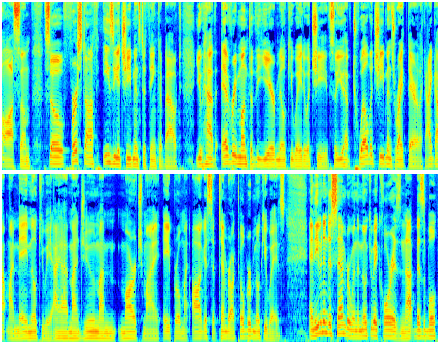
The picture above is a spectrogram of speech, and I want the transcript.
Awesome. So, first off, easy achievements to think about. You have every month of the year Milky Way to achieve. So, you have 12 achievements right there. Like, I got my May Milky Way. I have my June, my March, my April, my August, September, October Milky Ways. And even in December, when the Milky Way core is not visible,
